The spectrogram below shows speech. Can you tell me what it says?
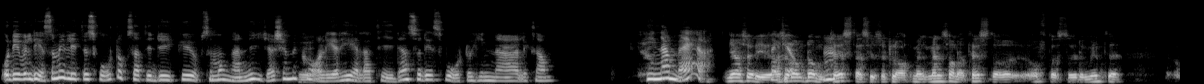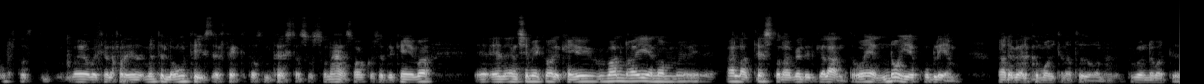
Och det är väl det som är lite svårt också att det dyker upp så många nya kemikalier mm. hela tiden så det är svårt att hinna liksom hinna med. Ja så är det ju. Alltså, de, de mm. testas ju såklart men, men sådana tester oftast så är de ju inte oftast, vad jag vet i alla fall, inte långtidseffekter som testas och sådana här saker. Så det kan ju vara eh, en, kemikalie kan ju vandra igenom eh, alla testerna väldigt galant och ändå ge problem när det väl kommer ut i naturen på grund av att eh,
